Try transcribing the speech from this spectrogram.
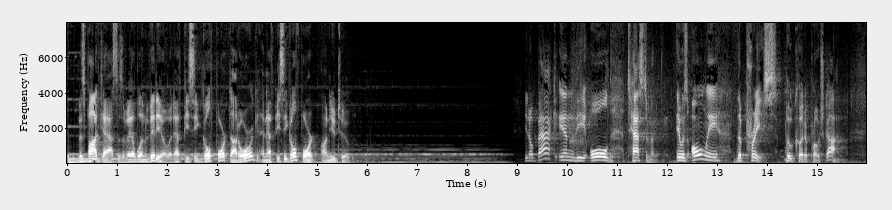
This podcast is available in video at fpcgulfport.org and FPC Gulfport on YouTube. You know, back in the Old Testament, it was only the priests who could approach God.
